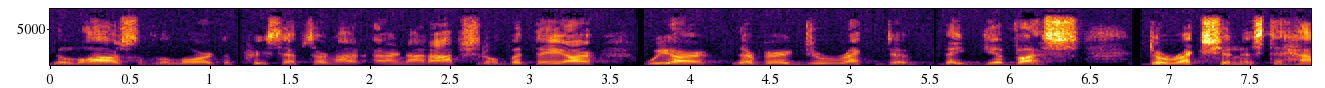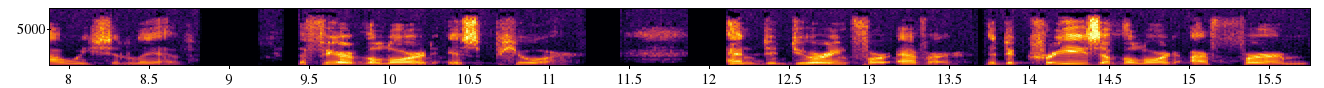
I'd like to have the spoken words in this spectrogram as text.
the laws of the Lord, the precepts are not are not optional, but they are we are they're very directive. They give us direction as to how we should live. The fear of the Lord is pure and enduring forever. The decrees of the Lord are firm,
